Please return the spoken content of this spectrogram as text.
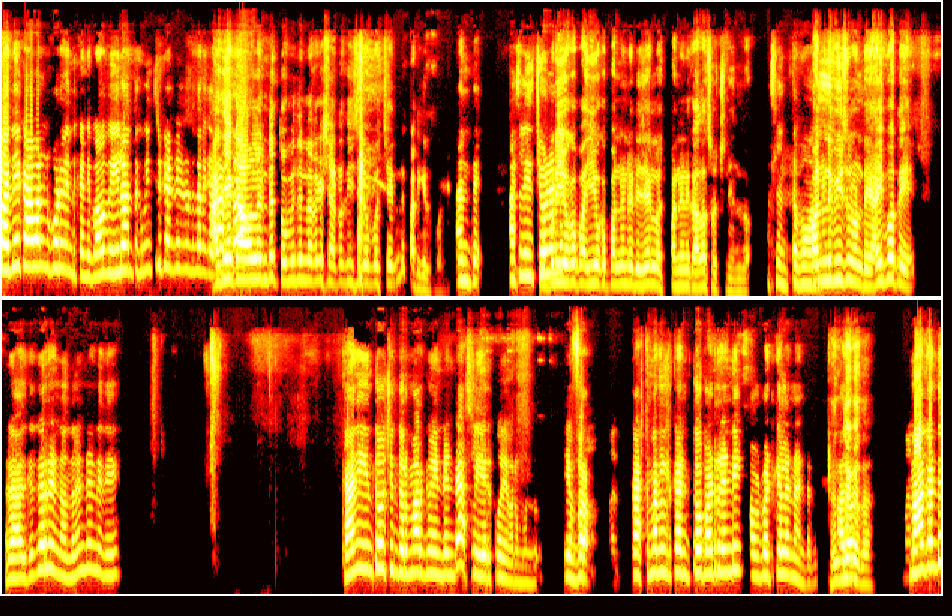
పదే కావాలనుకోవడం ఎందుకండి బాబు? వెయ్యిలో అంతకు మించిన కంటెంట్ ఉంటుందని కదా అదే? కావాలంటే తొమ్మిదిన్నరకి షట్ట తీసి వచ్చేయండి పట్టుకెళ్ళిపోండి. అంతే. అసలు ఇది చూడండి. ఈ ఒక ఈ ఒక పన్నెండు డిజైన్లు పన్నెండు కలర్స్ వచ్చినాయి ఇందులో. అసలు ఎంత బాగుంది. పన్నెండు పీసులు ఉంటాయి అయిపోతాయి. రాధిక గారు రెండు వందలు ఏంటండి ఇది? కానీ ఇంత వచ్చిన దుర్మార్గం ఏంటంటే అసలు ఏరుకోనివ్వరు ముందు. ఇవ్వరు కస్టమర్ల కంటితో పాటు రండి అప్పుడు పట్టుకెళ్ళండి అంటది. అంతే అదో- కదా. మాకంటూ?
